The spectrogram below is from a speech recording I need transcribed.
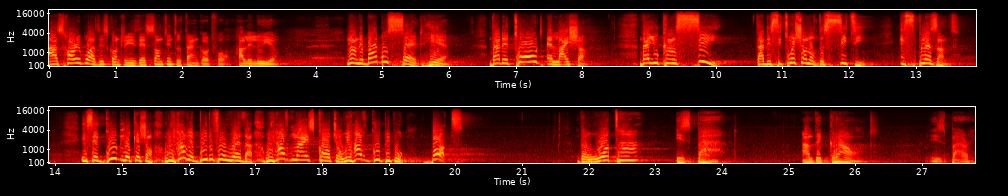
as horrible as this country is, there's something to thank God for. Hallelujah. Now, the Bible said here that they told Elisha that you can see that the situation of the city is pleasant. It's a good location. We have a beautiful weather. We have nice culture. We have good people. But the water is bad and the ground is barren.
